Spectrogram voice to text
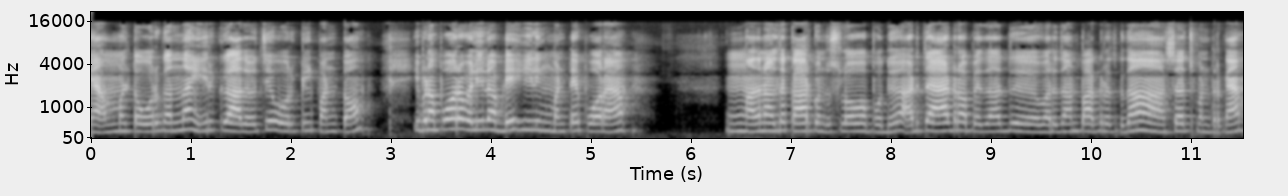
நம்மள்ட்ட ஒரு கன் தான் இருக்குது அதை வச்சே ஒரு கில் பண்ணிட்டோம். இப்போ நான் போகிற வழியில் அப்படியே ஹீலிங் பண்ணிட்டே போகிறேன் அதனால தான் கார் கொஞ்சம் ஸ்லோவாக போகுது. அடுத்து ஏர்ட்ராப் ஏதாவது வருதான்னு பார்க்குறதுக்கு தான் சர்ச் பண்ணிருக்கேன்.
